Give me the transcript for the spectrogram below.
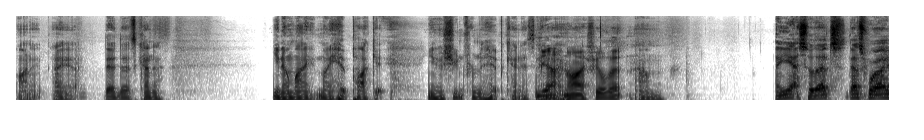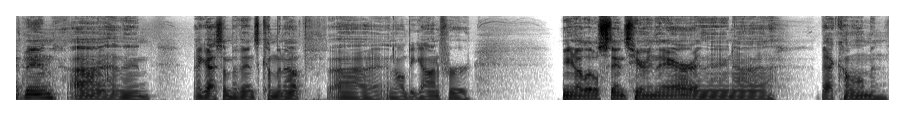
on it, I that that's kind of you know my my hip pocket. You know, shooting from the hip kind of thing. Yeah, right? no, I feel that. Um, and yeah, so that's that's where I've been, uh, and then I got some events coming up, uh, and I'll be gone for you know little stints here and there, and then uh, back home and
